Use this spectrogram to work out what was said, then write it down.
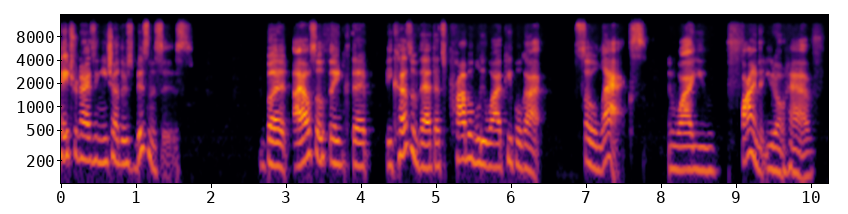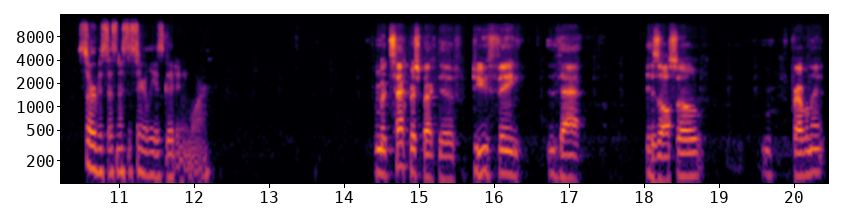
patronizing each other's businesses. But I also think that because of that, that's probably why people got so lax and why you find that you don't have service that's necessarily as good anymore. From a tech perspective, do you think that is also prevalent?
